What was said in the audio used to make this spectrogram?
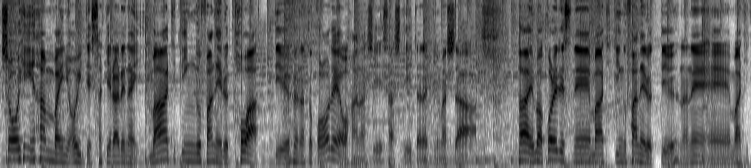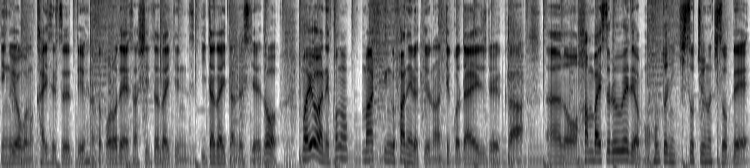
商品販売において避けられないマーケティングファネルとはっていう風なところでお話しさせていただきました。はい、まあこれですね、マーケティングファネルっていう風なね、えー、マーケティング用語の解説っていう風なところでさせていただいていただいたんですけれど、まあ要はね、このマーケティングファネルっていうのは結構大事というか、あの、販売する上ではもう本当に基礎中の基礎で、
